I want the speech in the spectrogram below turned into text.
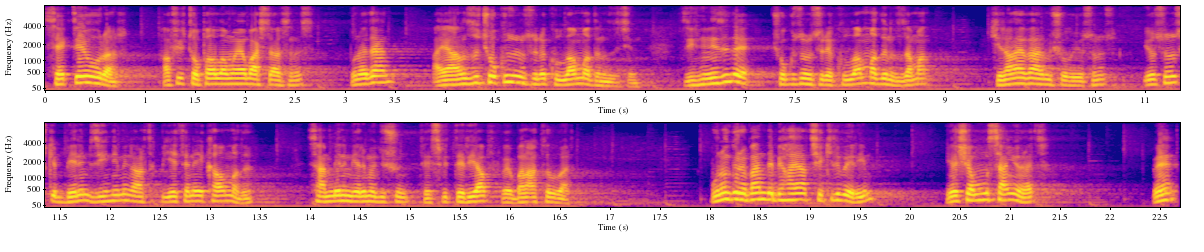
sekteye uğrar. Hafif toparlamaya başlarsınız. Bu neden? Ayağınızı çok uzun süre kullanmadığınız için. Zihninizi de çok uzun süre kullanmadığınız zaman kiraya vermiş oluyorsunuz. Diyorsunuz ki benim zihnimin artık bir yeteneği kalmadı. Sen benim yerime düşün, tespitleri yap ve bana akıl ver. Buna göre ben de bir hayat şekli vereyim. Yaşamımı sen yönet. Ve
